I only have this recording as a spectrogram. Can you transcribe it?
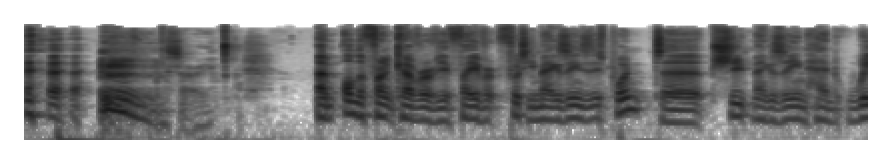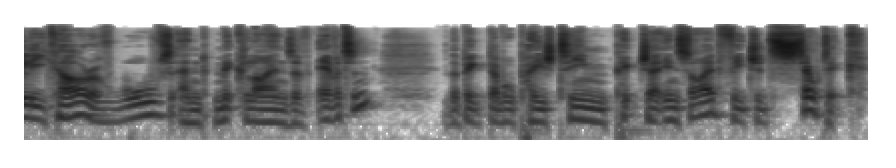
Sorry. Um, on the front cover of your favourite footy magazines at this point, uh, Shoot magazine had Willie Carr of Wolves and Mick Lyons of Everton. The big double page team picture inside featured Celtic.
